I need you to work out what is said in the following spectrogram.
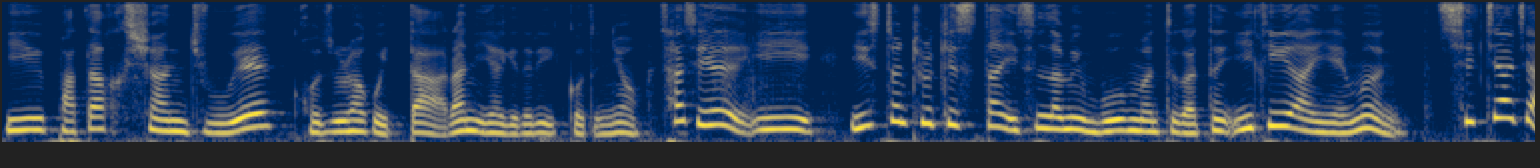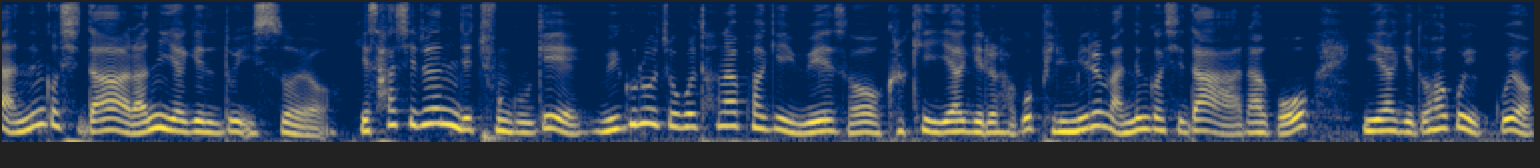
이 바닥샨 주에 거주를 하고 있다라는 이야기들이 있거든요. 사실 이 Eastern Turkistan Islamic Movement 같은 ETIM은 실제하지 않는 것이다 라는 이야기들도 있어요. 이게 사실은 이제 중국이 위구르족을 탄압하기 위해서 그렇게 이야기를 하고 빌미를 만든 것이다 라고 이야기도 하고 있고요.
